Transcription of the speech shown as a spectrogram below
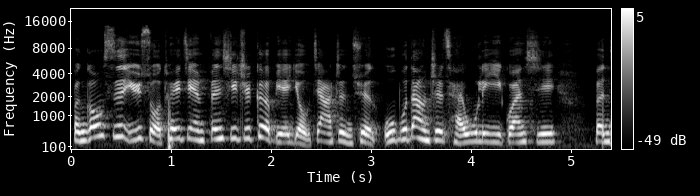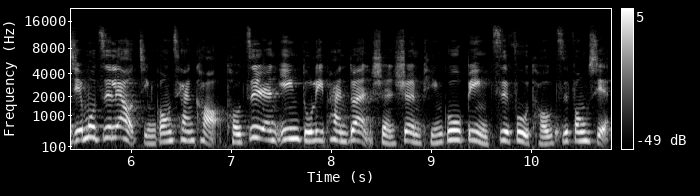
本公司与所推荐分析之个别有价证券无不当之财务利益关系。本节目资料仅供参考，投资人应独立判断、审慎评估并自负投资风险。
